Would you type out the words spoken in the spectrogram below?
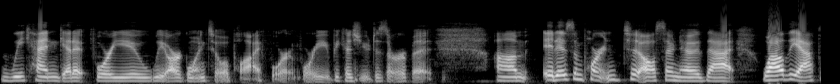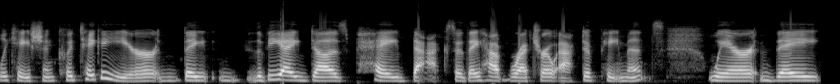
we can get it for you, we are going to apply for it for you because you deserve it. Um, it is important to also know that while the application could take a year, they the VA does pay back. So they have retroactive payments where they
